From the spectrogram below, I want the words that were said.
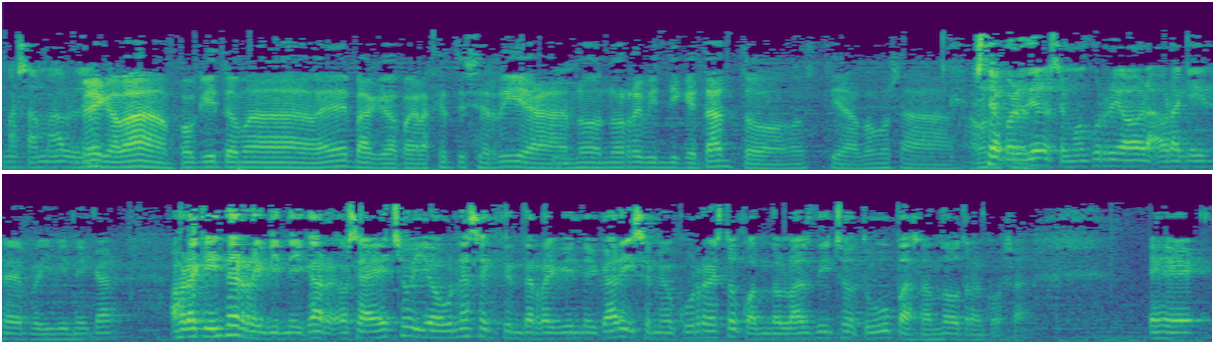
más amable. Venga, va, un poquito más, ¿eh? Para que, para que la gente se ría, Mm. no, no reivindique tanto. Hostia, vamos a... vamos Hostia, a por Dios, se me ocurrió ahora, ahora que dice reivindicar. Ahora que dice reivindicar, o sea, he hecho yo una sección de reivindicar y se me ocurre esto cuando lo has dicho tú pasando a otra cosa. Eh,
